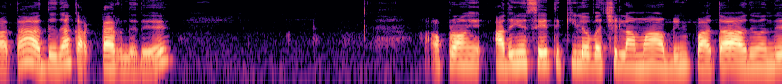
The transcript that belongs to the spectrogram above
பார்த்தேன் அதுதான் கரெக்டாக இருந்தது. அப்புறம் அதையும் சேர்த்து கீழே வச்சிடலாமா அப்படின்னு பார்த்தா அது வந்து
